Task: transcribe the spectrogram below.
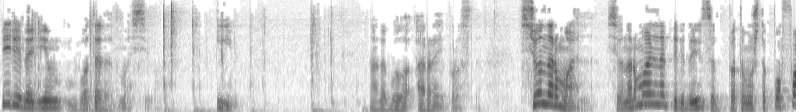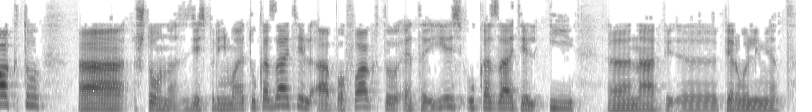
передадим вот этот массив. i. Надо было array просто. Все нормально. Все нормально передается, потому что по факту, а, что у нас? Здесь принимает указатель, а по факту это и есть указатель и а, на а, первый элемент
